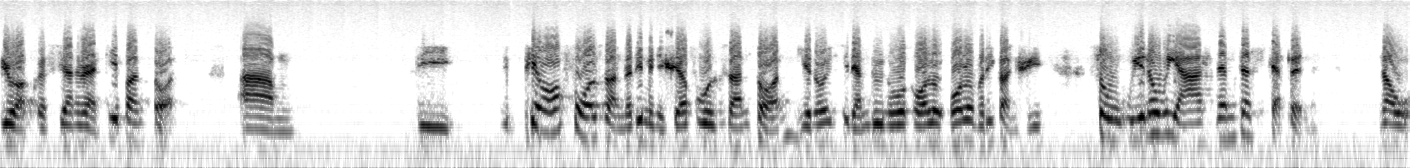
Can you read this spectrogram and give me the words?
bureaucracy and red tape and so on. Um, the, the Pure falls under the Ministry of Works and so on. You know, you see them doing work all, all over the country. So, you know, we ask them to step in. Now,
